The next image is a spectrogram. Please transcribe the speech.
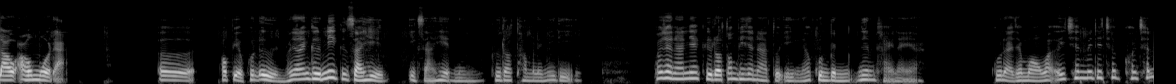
เราเอาหมดอะเออเอาเปรียบคนอื่น เพราะฉะนั้นคือนี่คือสาเหตุอีกสาเหตุหนึ่งคือเราทำอะไรไม่ดี เพราะฉะนั้นเนี่ยคือเราต้องพิจารณาตัวเองนะคุณเป็นเงื่อนไขไหนอะ คุณอาจจะมองว่าเอ้ยฉันไม่ได้ชอบคนฉัน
